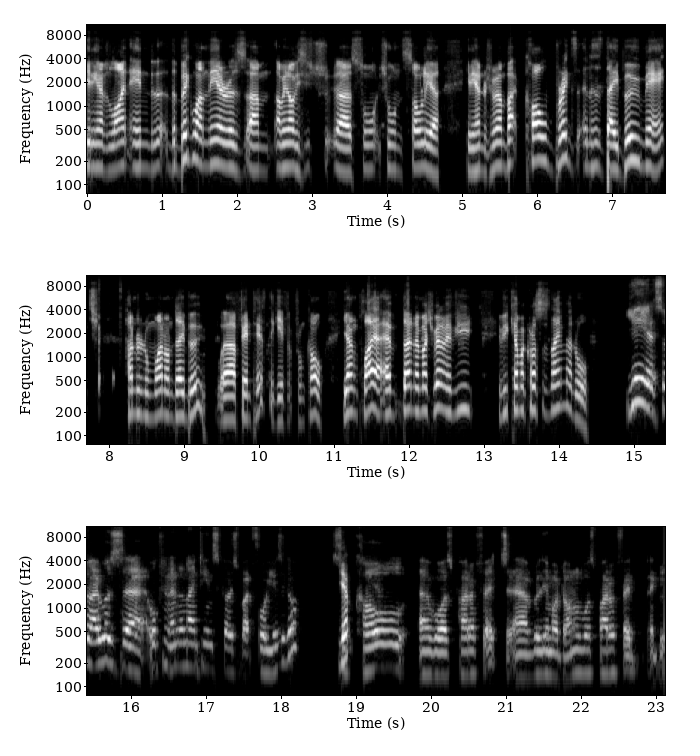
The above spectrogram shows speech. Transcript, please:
getting over the line. And the, big one there is, um, I mean, obviously uh, Sean Solia getting 101, but Cole Briggs in his debut match, 101 on debut. Well, fantastic effort from Cole, young player. Have, don't know much about him. Have you have you come across his name at all? Yeah, yeah. So I was uh, Auckland under 19s coach about four years ago. So Yep. Cole uh, was part of it. Uh, William O'Donnell was part of it. Uh, uh,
